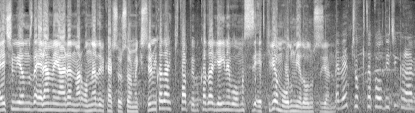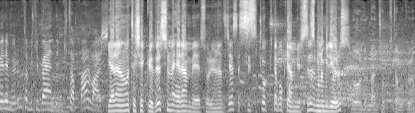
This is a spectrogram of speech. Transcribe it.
Evet şimdi yanımızda Eren ve Yaren var. Onlara da birkaç soru sormak istiyorum. Bu kadar kitap ve bu kadar yayın evi olması sizi etkiliyor mu olumlu ya da olumsuz yönde? Evet çok kitap olduğu için karar veremiyorum. Tabii ki beğendiğim kitaplar var. Yaren Hanım'a teşekkür ediyoruz. Şimdi Eren Bey'e soru yönelteceğiz. Siz çok kitap okuyan birisiniz bunu biliyoruz. Doğrudur ben çok kitap okurum.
